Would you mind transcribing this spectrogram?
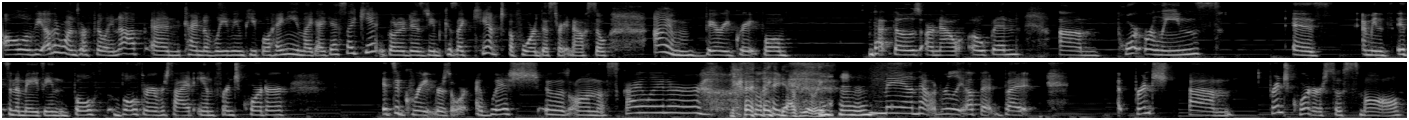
all of the other ones are filling up and kind of leaving people hanging. Like, I guess I can't go to Disney because I can't afford this right now. So, I'm very grateful that those are now open. Um, Port Orleans is I mean it's, it's an amazing both both Riverside and French Quarter. It's a great resort. I wish it was on the Skyliner. Like, yeah, really. Man, that would really up it. But French um, French Quarter is so small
